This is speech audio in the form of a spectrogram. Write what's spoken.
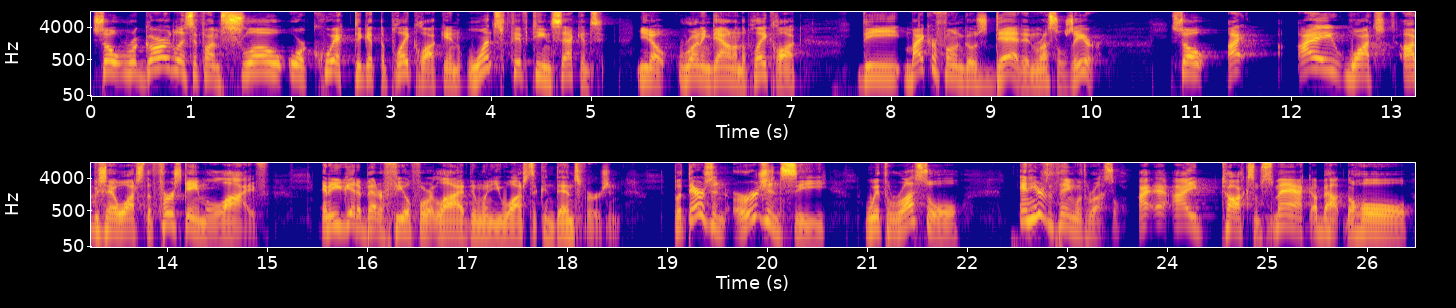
So, regardless if I'm slow or quick to get the play clock in, once 15 seconds, you know, running down on the play clock, the microphone goes dead in Russell's ear. So, I I watched obviously I watched the first game live. And you get a better feel for it live than when you watch the condensed version. But there's an urgency with Russell and here's the thing with Russell. I, I, I talk some smack about the whole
